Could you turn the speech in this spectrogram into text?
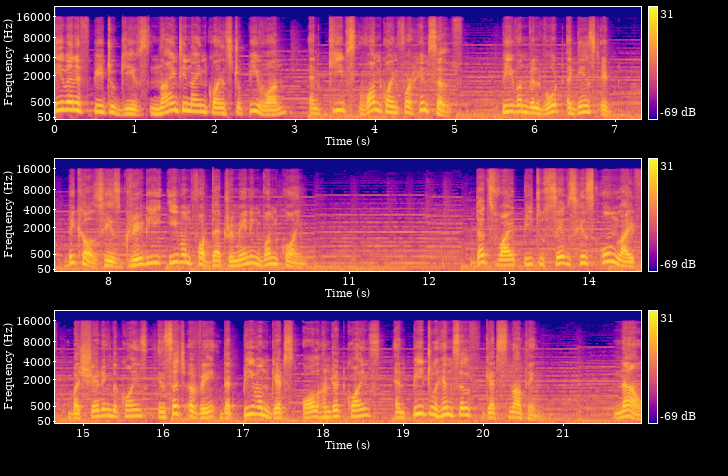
Even if P2 gives 99 coins to P1 and keeps 1 coin for himself, P1 will vote against it because he is greedy even for that remaining 1 coin. That's why P2 saves his own life by sharing the coins in such a way that P1 gets all 100 coins and P2 himself gets nothing. Now,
